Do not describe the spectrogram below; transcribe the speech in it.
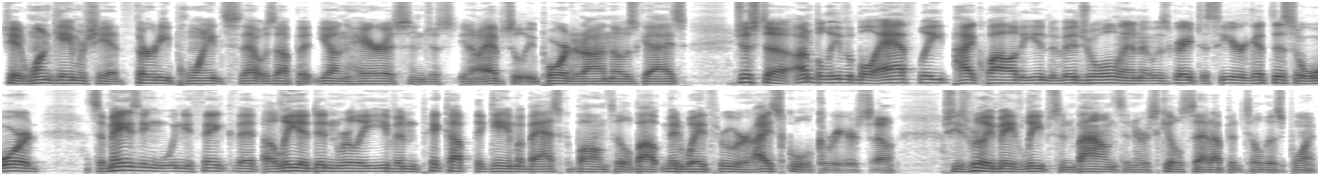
She had one game where she had 30 points. That was up at Young Harris and just, you know, absolutely poured it on those guys. Just an unbelievable athlete, high quality individual, and it was great to see her get this award. It's amazing when you think that Aaliyah didn't really even pick up the game of basketball until about midway through her high school career. So she's really made leaps and bounds in her skill set up until this point.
